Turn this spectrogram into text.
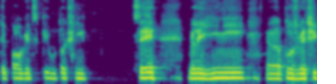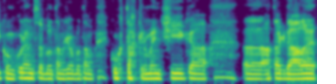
typologický útočník, si byli jiní, eh, plus větší konkurence, byl tam, že byl tam Kuchta, Krmenčík a, eh, a tak dále,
